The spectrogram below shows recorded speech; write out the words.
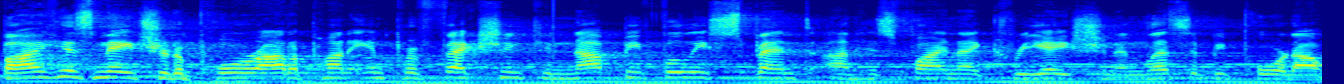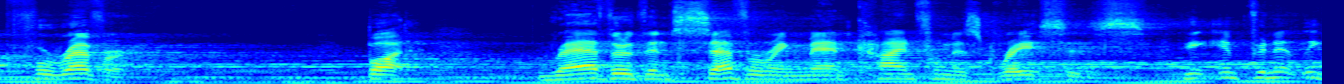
by his nature to pour out upon imperfection cannot be fully spent on his finite creation unless it be poured out forever. But rather than severing mankind from his graces, the infinitely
